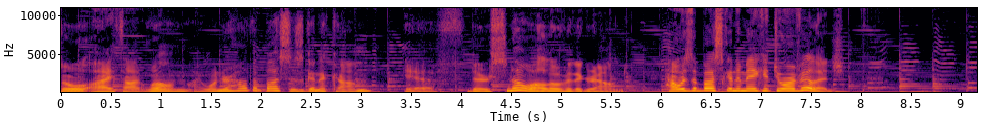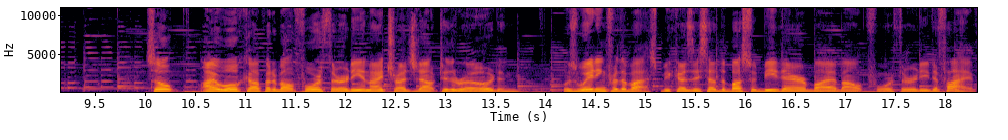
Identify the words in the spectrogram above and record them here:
So I thought, well, I wonder how the bus is going to come if there's snow all over the ground. How is the bus going to make it to our village? So I woke up at about 4:30 and I trudged out to the road and was waiting for the bus because they said the bus would be there by about 4:30 to 5.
